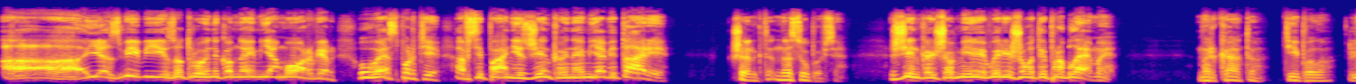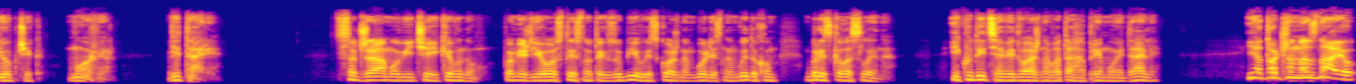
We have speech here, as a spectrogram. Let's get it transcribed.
А, я звів її з отруйником на ім'я Морвір у Веспорті, а всі пані з жінкою на ім'я Вітарі. Шенкт насупився. З жінкою, що вміє вирішувати проблеми. Меркато, Тіполо, Любчик, Морвір, Вітарі. Саджам у відчай кивнув. Поміж його стиснутих зубів і з кожним болісним видохом бризкала слина. І куди ця відважна ватага прямує далі? Я точно не знаю.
